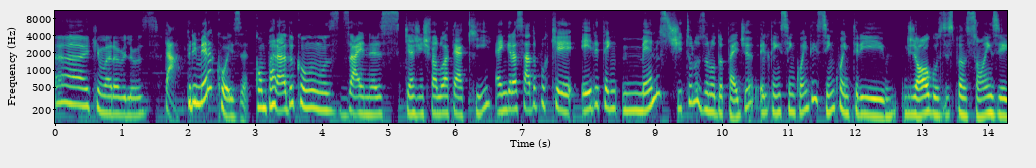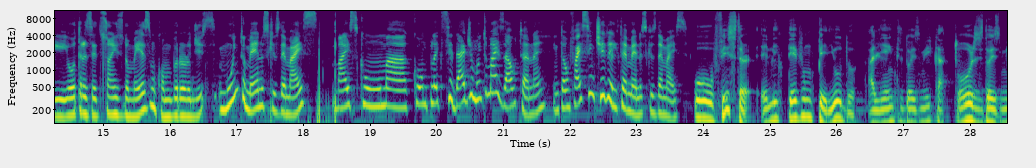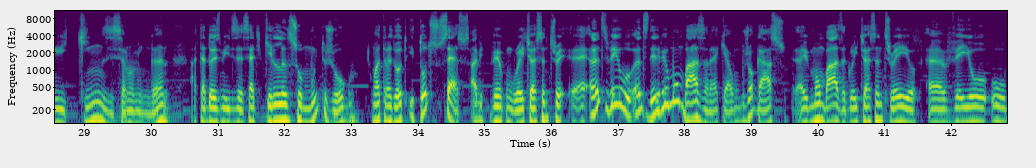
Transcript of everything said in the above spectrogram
Ai, que maravilhoso. Tá, primeira coisa, comparado com os designers que a gente falou até aqui, é engraçado porque ele tem menos títulos no Ludopedia, ele tem 55 entre jogos, expansões e outras edições do mesmo, como o Bruno disse. Muito menos que os demais, mas com uma complexidade muito mais alta, né? Então faz sentido ele ter menos que os demais. O Fister, ele teve um período ali entre 2014 e 2015, se eu não me engano, até 2017, que ele lançou muito jogo, um atrás do outro, e todo sucesso, sabe? Veio com Great Western Trail. é, antes, veio, antes dele veio Mombasa, né? Que é um jogaço. Aí Mombasa, Great Western Trail, é, veio o.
